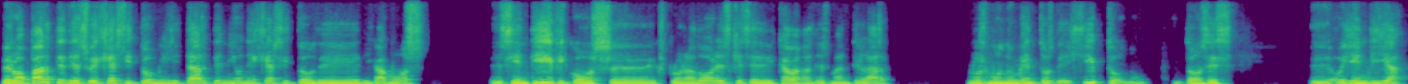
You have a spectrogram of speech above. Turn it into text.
pero aparte de su ejército militar, tenía un ejército de, digamos, científicos, eh, exploradores que se dedicaban a desmantelar los monumentos de Egipto, ¿no? Entonces, eh, hoy en día,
